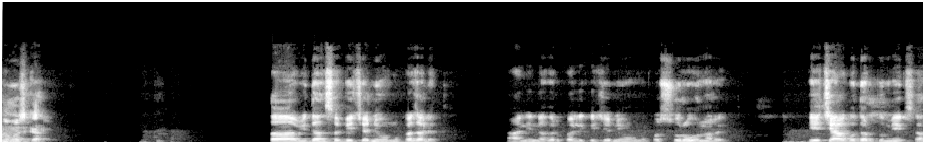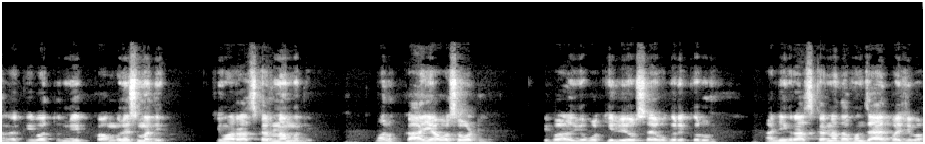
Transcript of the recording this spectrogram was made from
नमस्कार. आता विधानसभेच्या निवडणुका झाल्यात आणि नगरपालिकेच्या निवडणुका सुरू होणार आहेत. याच्या अगोदर तुम्ही एक सांगा किंवा तुम्ही काँग्रेसमध्ये किंवा राजकारणामध्ये तुम्हाला का यावं असं वाटलं? की बा वकील व्यवसाय वगैरे करून आणि राजकारणात आपण जायला पाहिजे बा.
